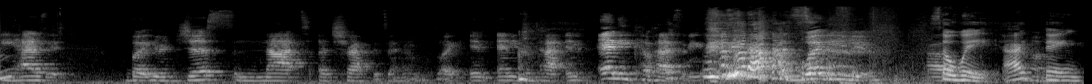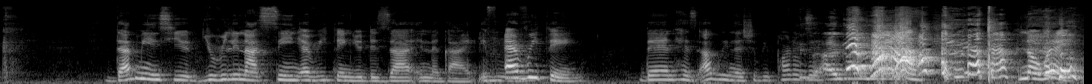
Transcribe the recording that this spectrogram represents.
he has it but you're just not attracted to him, like in any capa- in any capacity. what do you do? So wait, I Uh-huh. think that means you you're really not seeing everything you desire in a guy. If Mm-hmm. everything, then his ugliness should be part of it. Ugly. No wait,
